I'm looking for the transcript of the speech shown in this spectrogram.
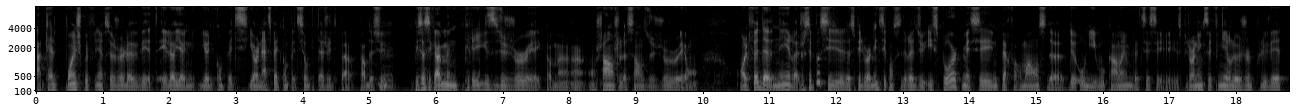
à quel point je peux finir ce jeu-là vite? Et là, il y, a une, y a une compétition, il y a un aspect de compétition qui est ajouté par-dessus. Mm. Puis ça, c'est quand même une prise du jeu et comme on change le sens du jeu et on, on le fait devenir. Je sais pas si le speedrunning c'est considéré du e-sport, mais c'est une performance de, haut niveau quand même. Là. Speedrunning, c'est finir le jeu le plus vite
